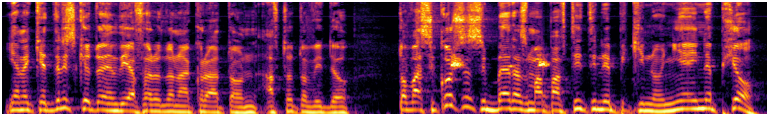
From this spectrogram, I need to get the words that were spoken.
για να κεντρήσει και το ενδιαφέρον των ακροατών αυτό το βίντεο. Το βασικό σας συμπέρασμα από αυτή την επικοινωνία είναι ποιο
